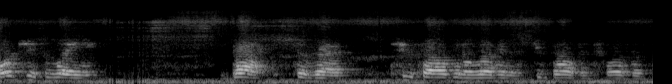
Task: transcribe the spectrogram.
work his way back to that 2011 and 2012 with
